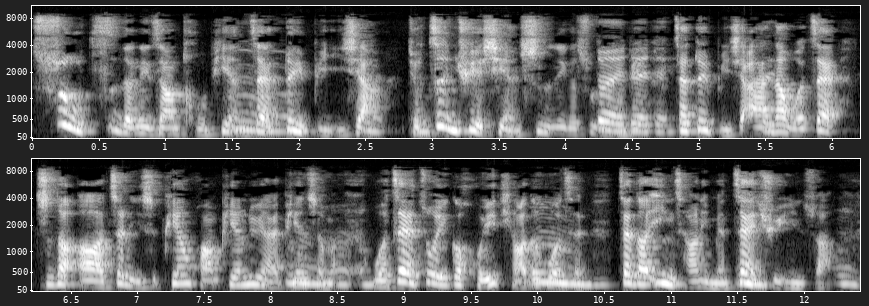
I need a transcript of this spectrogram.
数字的那张图片嗯再对比一下，嗯就正确显示的那个数字图片对对对再对比一下啊，那我再知道啊，这里是偏黄偏绿还是偏什么，我再做一个回调的过程，嗯。再到印厂里面再去印刷。嗯。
